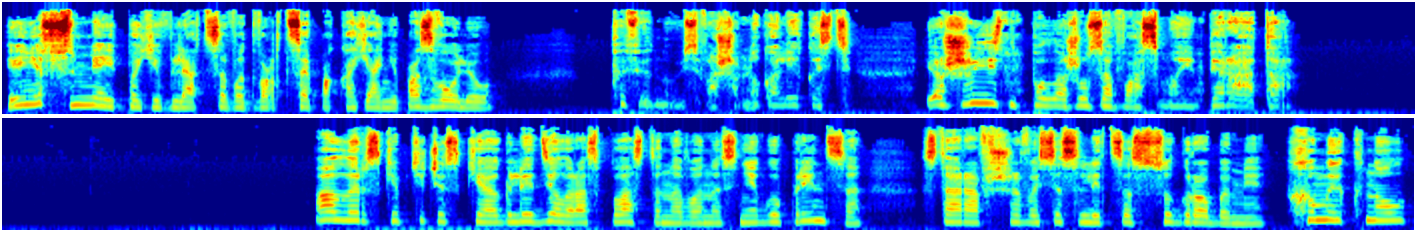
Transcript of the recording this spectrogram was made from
И не смей появляться во дворце, пока я не позволю. «Повинуюсь, ваша многоликость. Я жизнь положу за вас, мой император». Аллер скептически оглядел распластанного на снегу принца, старавшегося слиться с сугробами, хмыкнул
